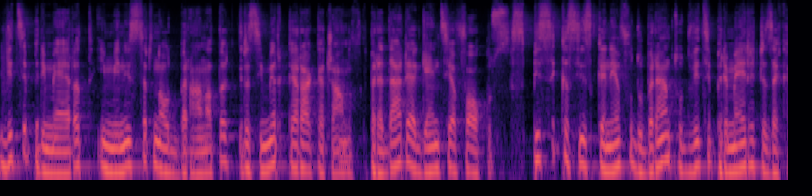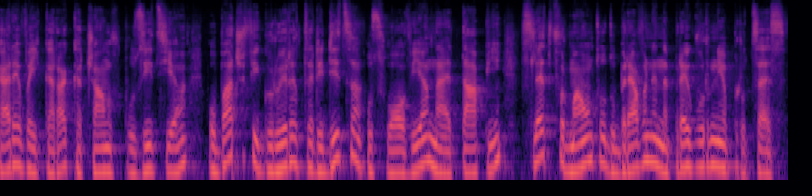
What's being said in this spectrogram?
Вице-премьерът и министр на отбраната Красимир Каракачанов предаде агенция Фокус. Списъка с искания в одобрената от вице-премьерите Захарева и Каракачанов позиция обаче фигурират редица условия на етапи след формалното одобряване на преговорния процес.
